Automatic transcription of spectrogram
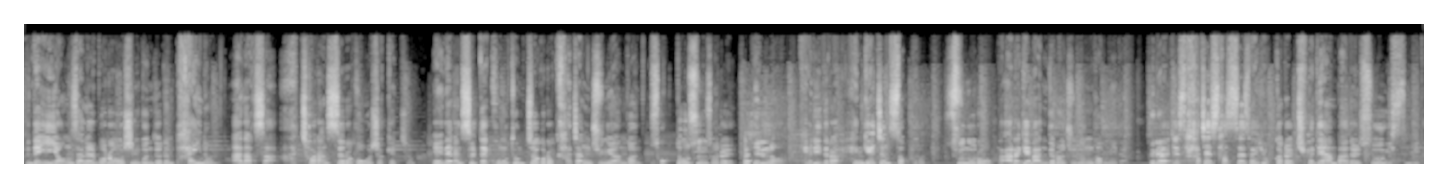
근데 이 영상을 보러 오신 분들은 파이논, 아낙사, 아처랑 쓰라고 오셨겠죠? 얘네랑 쓸 때 공통적으로 가장 중요한 건 속도 순서를 딜러, 캐리드라, 행계증 서포트 순으로 빠르게 만들어주는 겁니다. 그래야지 사제 사셋의 효과를 최대한 받을 수 있습니다.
